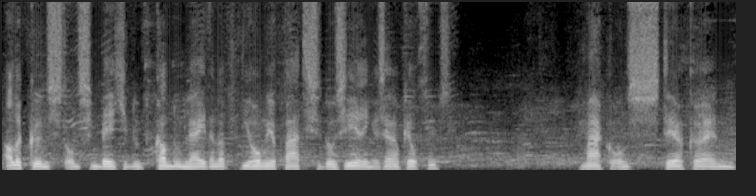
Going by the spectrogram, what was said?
alle kunst ons een beetje doet, kan doen lijden. En dat die homeopathische doseringen zijn ook heel goed. Maken ons sterker en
